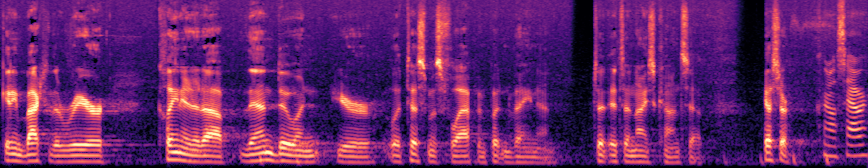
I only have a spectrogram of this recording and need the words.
getting back to the rear, cleaning it up, then doing your latissimus flap and putting vein in. It's a, it's a nice concept. Yes, sir. Colonel Sauer.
